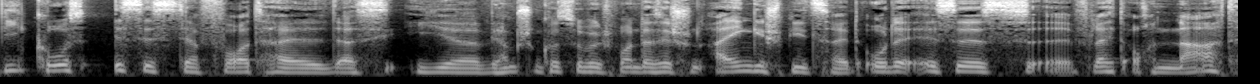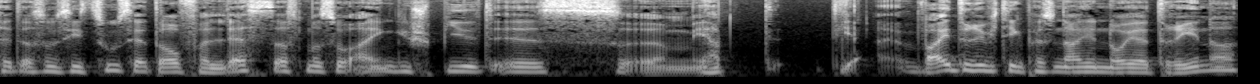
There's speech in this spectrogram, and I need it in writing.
wie groß ist es der Vorteil, dass ihr, wir haben schon kurz darüber gesprochen, dass ihr schon eingespielt seid, oder ist es äh, vielleicht auch ein Nachteil, dass man sich zu sehr darauf verlässt, dass man so eingespielt ist? Ähm, ihr habt die weitere wichtige Personalie neuer Trainer.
